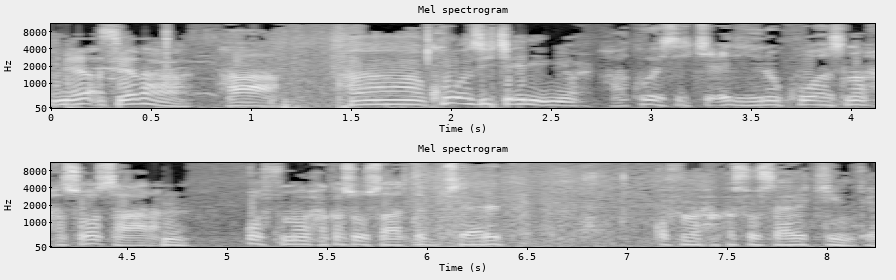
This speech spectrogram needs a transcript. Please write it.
meel seedaha haa haa kuwaasi jecel yihiin wax waxaa kuwaasi jecel yihiin kuwaasna waxa soo saara. Qofna waxa ka soo saarta busaaradda qofna waxa ka soo saara jiimka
